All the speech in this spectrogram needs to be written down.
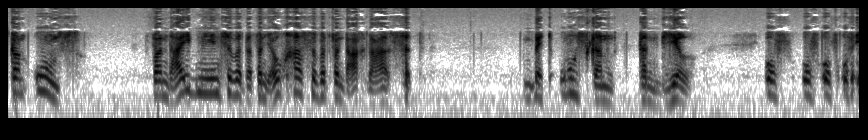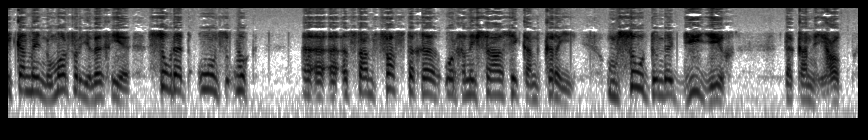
kan ons van daai mense wat van jou gaste wat vandag daar sit met ons kan kan deel of of of of ek kan my nommer vir julle gee sodat ons ook 'n uh, 'n uh, uh, standvastige organisasie kan kry om sodoende die jeug te kan help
